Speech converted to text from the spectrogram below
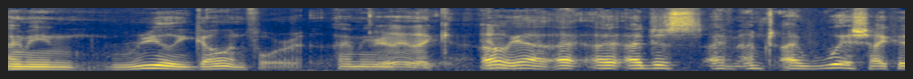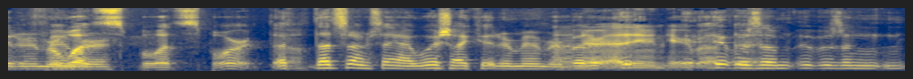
i mean really going for it i mean Really? Like, oh yeah i i, I just I, I'm, I wish i could remember for what what sport though? that, that's what i'm saying i wish i could remember Oh, but there- it, I didn't even hear about it was that. a it was a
